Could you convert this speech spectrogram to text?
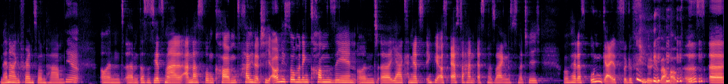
Männer gefriendzoned haben. Ja. Und ähm, dass es jetzt mal andersrum kommt, habe ich natürlich auch nicht so unbedingt kommen sehen. Und äh, ja, kann jetzt irgendwie aus erster Hand erstmal sagen, dass es natürlich ungefähr das ungeilste Gefühl überhaupt ist, äh,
